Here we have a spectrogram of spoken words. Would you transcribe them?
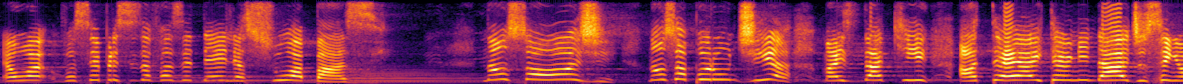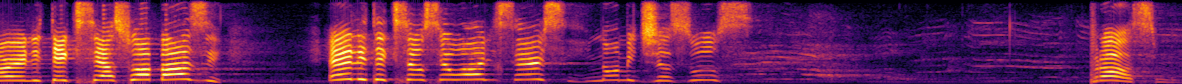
É o, você precisa fazer dele a sua base. Não só hoje, não só por um dia, mas daqui até a eternidade, o Senhor ele tem que ser a sua base. Ele tem que ser o seu alicerce, em nome de Jesus. Próximo.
